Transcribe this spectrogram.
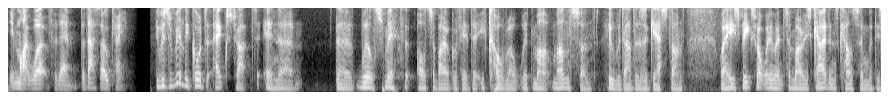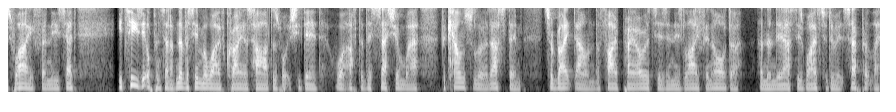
It might work for them, but that's okay. There was a really good extract in um, the Will Smith autobiography that he co-wrote with Mark Manson, who would add as a guest on, where he speaks about when he went to marriage guidance counselling with his wife, and he said he teased it up and said, "I've never seen my wife cry as hard as what she did." After this session where the counsellor had asked him to write down the five priorities in his life in order, and then they asked his wife to do it separately.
